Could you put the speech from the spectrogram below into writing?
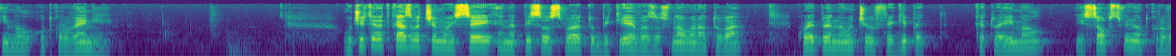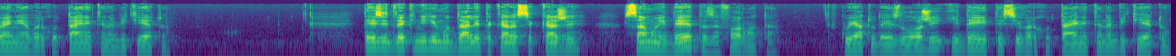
имал откровение – Учителят казва, че Мойсей е написал своето битие възоснова на това, което е научил в Египет, като е имал и собствени откровения върху тайните на битието. Тези две книги му дали, така да се каже, само идеята за формата, в която да изложи идеите си върху тайните на битието,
